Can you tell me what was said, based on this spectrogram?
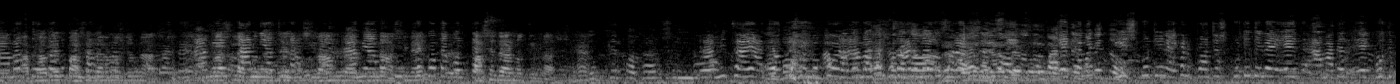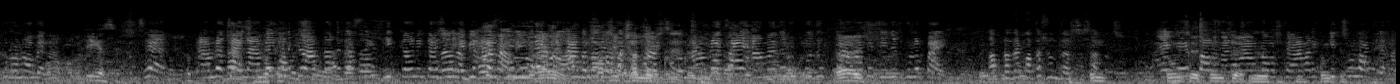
আমার আপনাদের দোকানে পাশে দোকান- দাঁড়ানোর জন্য আসছি? আমি আমরা তার নিয়ে জন্য আসি আমি আমার দুঃখের কথা বলতে হ্যাঁ। দুঃখের কথাও শুনব। আমি চাই যত সম্ভব আমাদের এখানে বিশ কোটি না এখানে পঞ্চাশ কোটি দিলে এই আমাদের ক্ষতিপূরণ হবে না ঠিক আছে আমরা চাই না আমরা এখানে আপনাদের কাছ থেকে ভিক্ষাও নিতে আসি আমরা চাই আমাদের উপযুক্ত আমাদের জিনিসগুলো পাই আপনাদের কথা শুনতে আসছি শুনছে শুনছে নমস্কার আমার কিছু লাগবে না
